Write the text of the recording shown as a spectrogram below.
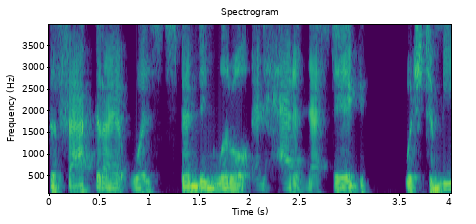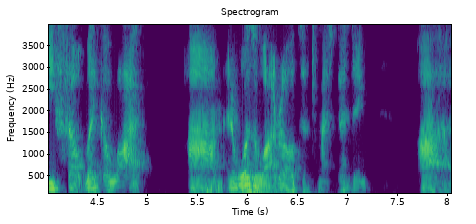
the fact that I was spending little and had a nest egg, which to me felt like a lot, um, and it was a lot relative to my spending, uh,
